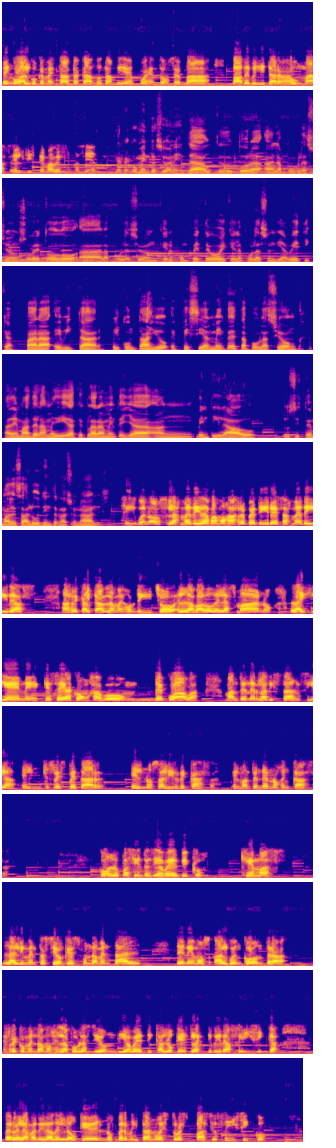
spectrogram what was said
tengo algo que me está atacando también, pues entonces va va a debilitar aún más el sistema de ese paciente. ¿Qué recomendaciones da usted, doctora, a la población, sobre todo a la población que nos compete hoy, que es la población diabética, para evitar el contagio especialmente de esta población, además de las medidas que claramente ya han ventilado los sistemas de salud internacionales? Sí, bueno, las medidas, vamos a repetir esas medidas a recalcarla, mejor dicho, el lavado de las manos, la higiene, que sea con jabón de cuava, mantener la distancia, el respetar el no salir de casa, el mantenernos en casa. Con los pacientes diabéticos, ¿qué más? La alimentación que es fundamental. Tenemos algo en contra. Recomendamos en la población diabética lo que es la actividad física, pero en la medida de lo que nos permita nuestro espacio físico,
